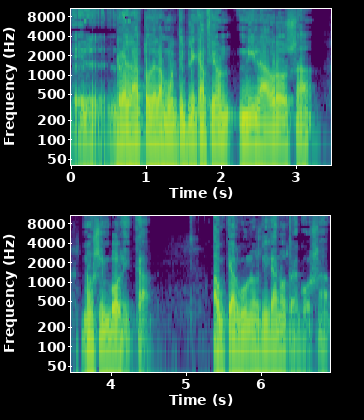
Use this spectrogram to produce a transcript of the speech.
el relato de la multiplicación milagrosa, no simbólica, aunque algunos digan otra cosa.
